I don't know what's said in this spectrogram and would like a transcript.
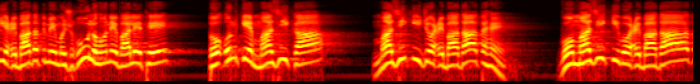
کی عبادت میں مشغول ہونے والے تھے، تو ان کے ماضی کا، ماضی کی جو عبادات ہیں، وہ ماضی کی وہ عبادات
